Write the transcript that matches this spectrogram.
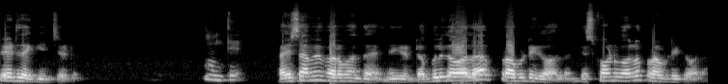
రేటు తగ్గించాడు. అంతే. పైసామే పరమంతే నీకు డబ్బులు కావాలా ప్రాపర్టీ కావాలా? డిస్కౌంట్ కావాలా ప్రాపర్టీ కావాలా?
